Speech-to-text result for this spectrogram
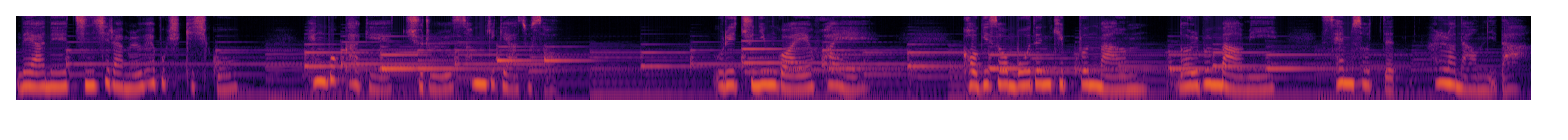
내 안의 진실함을 회복시키시고 행복하게 주를 섬기게 하소서. 우리 주님과의 화해, 거기서 모든 기쁜 마음, 넓은 마음이 샘솟듯 흘러나옵니다.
